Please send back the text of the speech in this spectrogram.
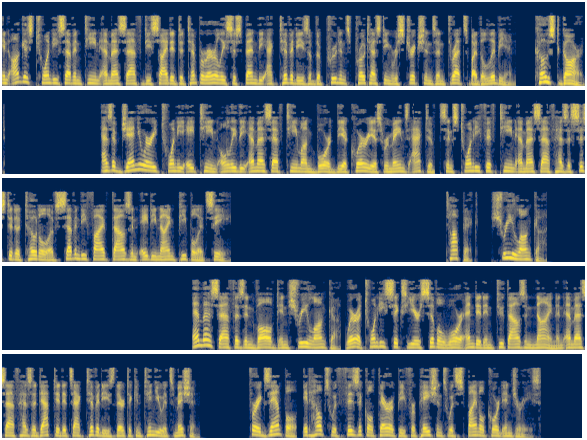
In August 2017 MSF decided to temporarily suspend the activities of the Prudence protesting restrictions and threats by the Libyan Coast Guard as of January 2018 only the MSF team on board the Aquarius remains active. Since 2015 MSF has assisted a total of 75,089 people at sea. Sri Lanka. MSF is involved in Sri Lanka, where a 26-year civil war ended in 2009 and MSF has adapted its activities there to continue its mission. For example, it helps with physical therapy for patients with spinal cord injuries.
